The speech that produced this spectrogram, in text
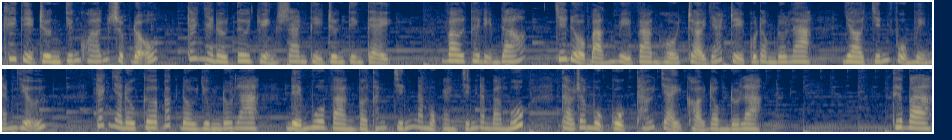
khi thị trường chứng khoán sụp đổ, các nhà đầu tư chuyển sang thị trường tiền tệ. Vào thời điểm đó, chế độ bản vị vàng hỗ trợ giá trị của đồng đô la do chính phủ Mỹ nắm giữ. Các nhà đầu cơ bắt đầu dùng đô la để mua vàng vào tháng 9 năm 1931, tạo ra một cuộc tháo chạy khỏi đồng đô la. Thứ ba,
